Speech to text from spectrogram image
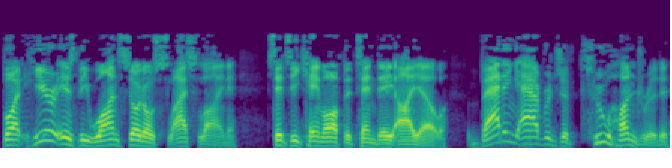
but here is the Juan Soto slash line since he came off the 10 day IL. Batting average of 200,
